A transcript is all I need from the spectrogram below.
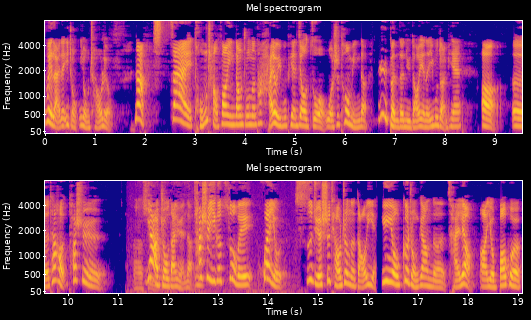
未来的一种一种潮流。那在同场放映当中呢，它还有一部片叫做《我是透明的》，日本的女导演的一部短片啊，呃，它好，它是亚洲单元的，他是一个作为患有思觉失调症的导演，运用各种各样的材料啊，有包括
